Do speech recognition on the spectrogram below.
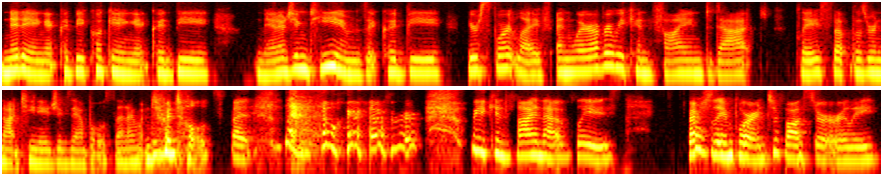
knitting, it could be cooking, it could be managing teams, it could be your sport life. And wherever we can find that place, that those were not teenage examples, then I went to adults, but wherever we can find that place, especially important to foster early,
